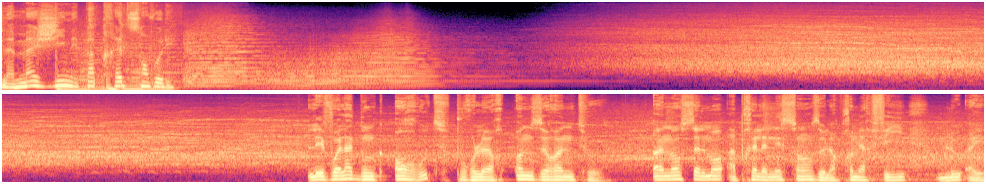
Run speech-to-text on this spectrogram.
La magie n'est pas près de s'envoler. Les voilà donc en route pour leur On the Run Tour, un an seulement après la naissance de leur première fille, Blue Ivy.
